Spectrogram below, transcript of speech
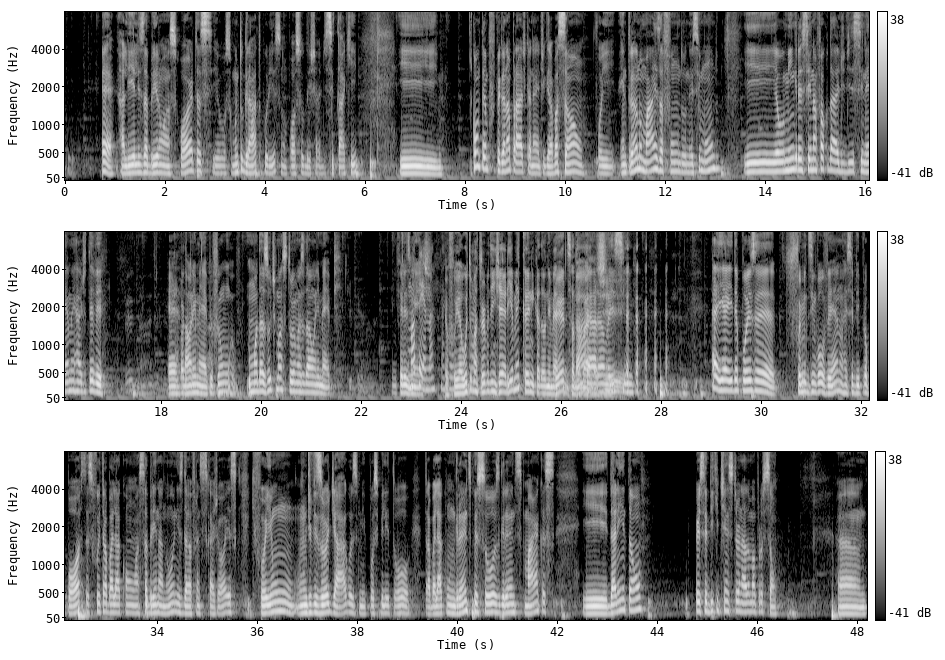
É, ali eles abriram as portas, eu sou muito grato por isso, não posso deixar de citar aqui. E com o tempo fui pegando a prática, né, de gravação, foi entrando mais a fundo nesse mundo e eu me ingressei na faculdade de cinema e rádio e TV. Verdade. É, na Unimap. Eu fui um, uma das últimas turmas da Unimap. Que pena, né? Infelizmente. Uma pena. Eu fui a última turma de engenharia mecânica da Unimap Verdade. de Santa Bárbara. Caramba, aí sim. é, e aí depois é, fui me desenvolvendo, recebi propostas, fui trabalhar com a Sabrina Nunes, da Francisca Joias, que foi um, um divisor de águas, me possibilitou trabalhar com grandes pessoas, grandes marcas. E dali então, percebi que tinha se tornado uma profissão. Uh,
